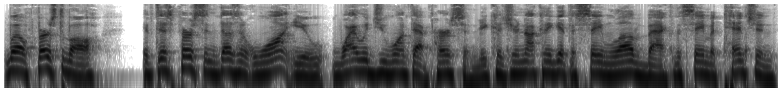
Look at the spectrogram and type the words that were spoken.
Well, first of all, if this person doesn't want you, why would you want that person? Because you're not going to get the same love back, the same attention,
